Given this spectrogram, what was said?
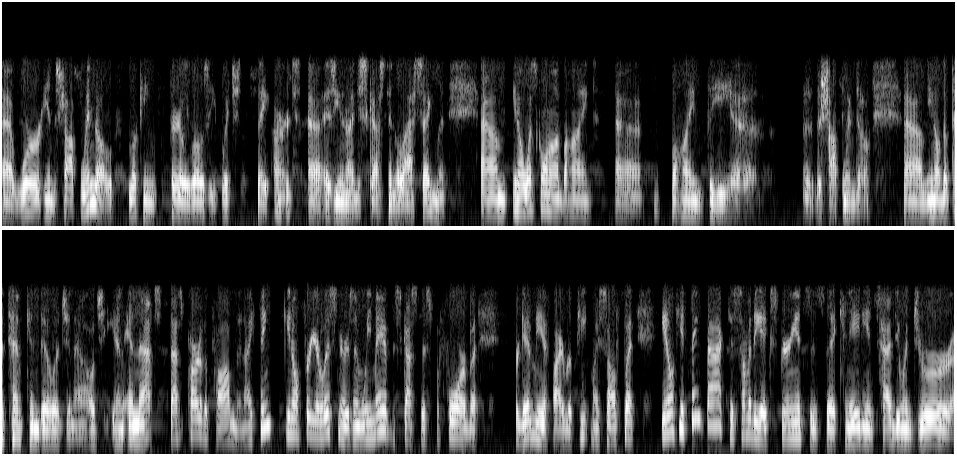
uh, were in the shop window looking fairly rosy, which they aren't, uh, as you and I discussed in the last segment. Um, you know what's going on behind uh, behind the, uh, the, shop window. Um, you know the Potemkin village analogy, and and that's that's part of the problem. And I think you know for your listeners, and we may have discussed this before, but forgive me if I repeat myself. But you know if you think back to some of the experiences that Canadians had to endure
